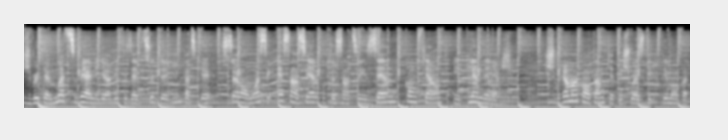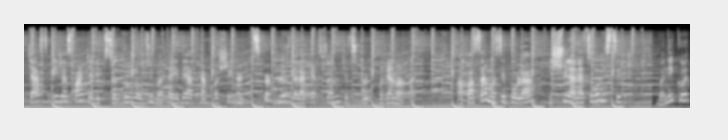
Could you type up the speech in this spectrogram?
Je veux te motiver à améliorer tes habitudes de vie parce que, selon moi, c'est essentiel pour te sentir zen, confiante et pleine d'énergie. Je suis vraiment contente que tu aies choisi d'écouter mon podcast et j'espère que l'épisode d'aujourd'hui va t'aider à te rapprocher un petit peu plus de la personne que tu veux vraiment être. En passant, moi c'est Paula et je suis la Naturo Mystique. Bonne écoute!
